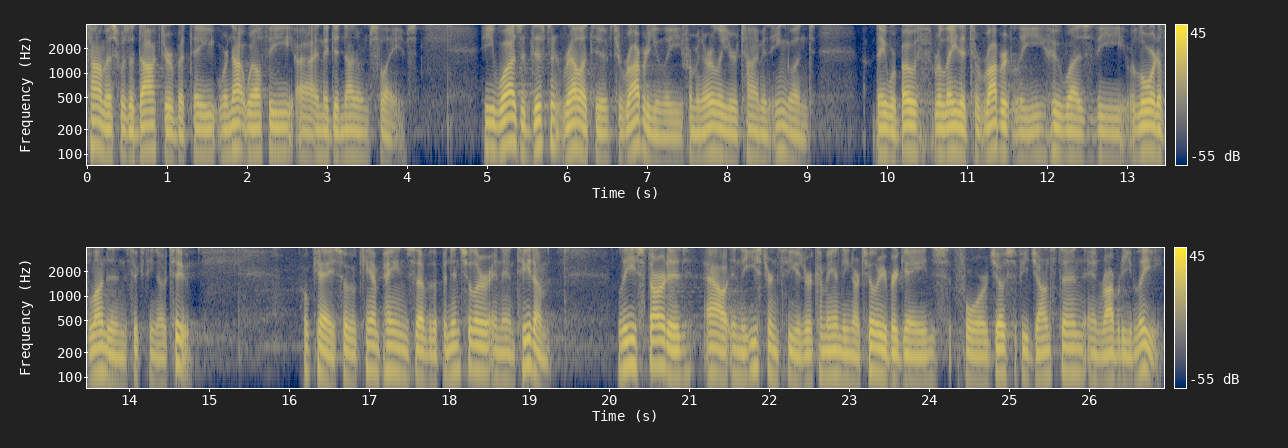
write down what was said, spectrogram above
Thomas, was a doctor, but they were not wealthy uh, and they did not own slaves. He was a distant relative to Robert E. Lee from an earlier time in England. They were both related to Robert Lee, who was the Lord of London in 1602. Okay, so the campaigns of the Peninsular and Antietam. Lee started out in the Eastern Theater commanding artillery brigades for Joseph E. Johnston and Robert E. Lee.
